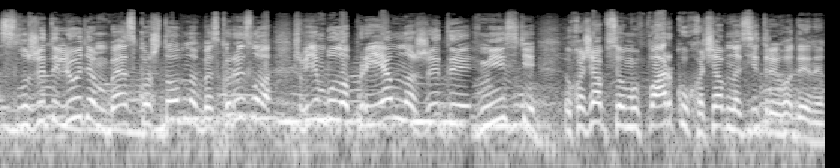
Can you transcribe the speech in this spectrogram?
служити людям безкоштовно, безкорисливо, щоб їм було приємно жити в місті, хоча б цьому парку, хоча б на ці три години.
